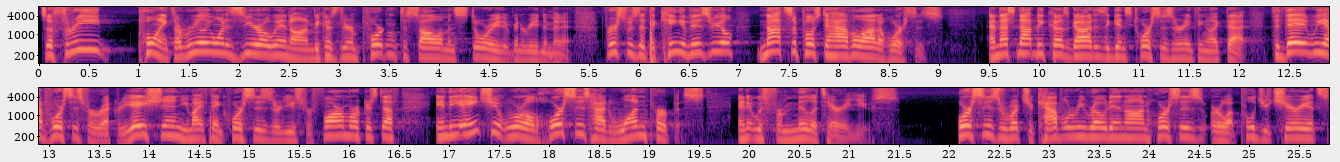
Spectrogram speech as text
So, three points I really want to zero in on because they're important to Solomon's story that we're going to read in a minute. First was that the king of Israel not supposed to have a lot of horses. And that's not because God is against horses or anything like that. Today we have horses for recreation. You might think horses are used for farm work or stuff. In the ancient world, horses had one purpose, and it was for military use. Horses are what your cavalry rode in on. Horses are what pulled your chariots.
